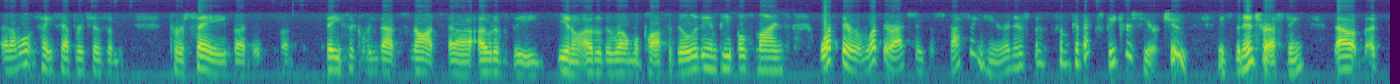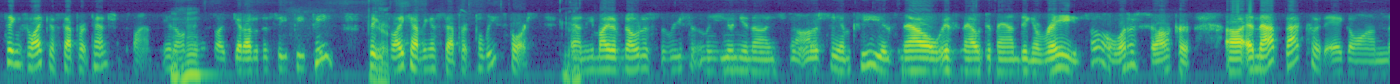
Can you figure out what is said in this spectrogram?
and I won't say separatism per se, but, but basically that's not uh, out of the you know out of the realm of possibility in people's minds. What they're what they're actually discussing here, and there's been some Quebec speakers here too. It's been interesting. Uh, things like a separate pension plan, you know, things like get out of the CPP, things Yep. like having a separate police force. And you might have noticed the recently unionized uh, RCMP is now is now demanding a raise. Oh, what a shocker! Uh, and that that could egg on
